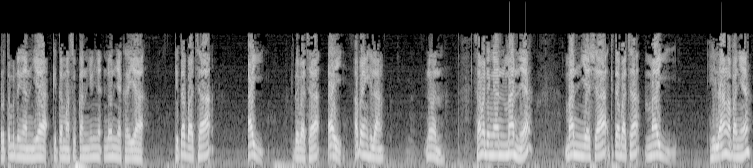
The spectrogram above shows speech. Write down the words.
bertemu dengan ya. Kita masukkan nunnya, nunnya ke ya. Kita baca ay. Kita baca ay. Apa yang hilang? Nun. Sama dengan man ya man yasha kita baca may hilang apanya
